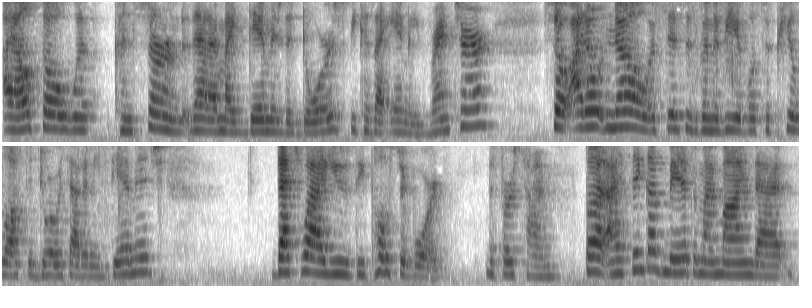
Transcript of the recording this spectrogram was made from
I also was concerned that I might damage the doors because I am a renter. So I don't know if this is going to be able to peel off the door without any damage. That's why I used the poster board the first time. But I think I've made up in my mind that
